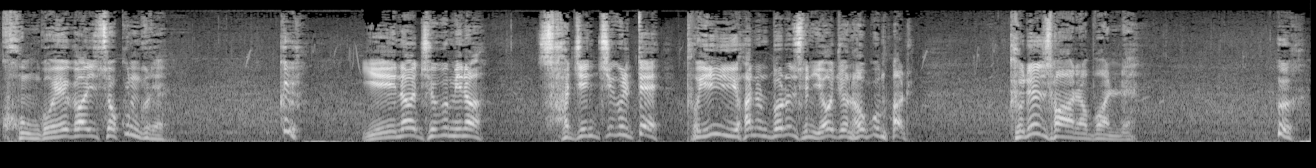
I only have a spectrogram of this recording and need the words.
콩고에 가 있었군 그래. 그 예나 지금이나 사진 찍을 때 V 하는 버릇은 여전하구만. 그래서 알아봤네. 어,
